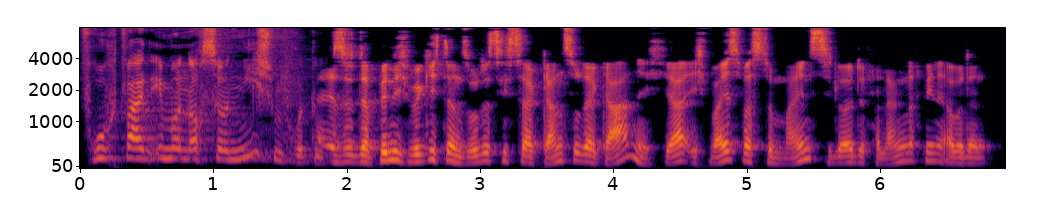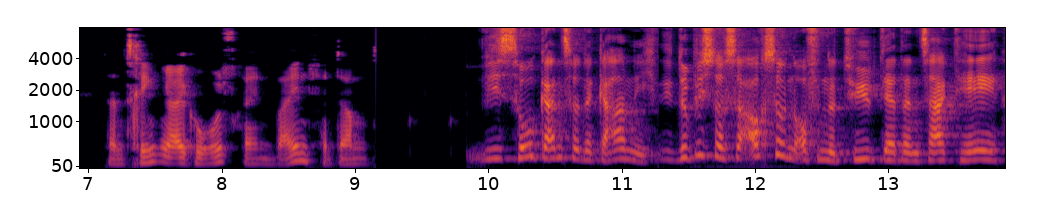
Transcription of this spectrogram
Fruchtwein immer noch so ein Nischenprodukt? Also da bin ich wirklich dann so, dass ich sage, ganz oder gar nicht. Ja, ich weiß, was du meinst. Die Leute verlangen nach weniger, aber dann dann trinken alkoholfreien Wein, verdammt. Wieso ganz oder gar nicht? Du bist doch so auch so ein offener Typ, der dann sagt, hey,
